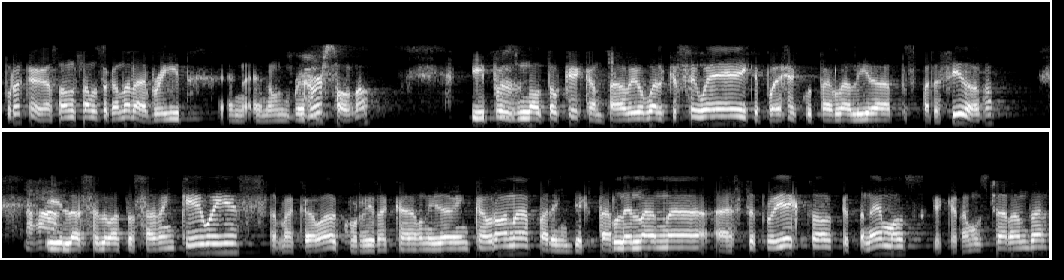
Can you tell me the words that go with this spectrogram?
pura cagazón, estábamos tocando la Breed en, en un rehearsal, ¿no? Y pues notó que cantaba igual que ese güey y que puede ejecutar la lira pues parecido, ¿no? Y el vato, ¿saben qué, güeyes? Se me acaba de ocurrir acá una idea bien cabrona para inyectarle lana a este proyecto que tenemos, que queremos echar a andar.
